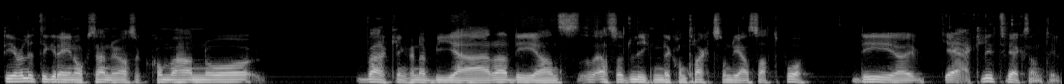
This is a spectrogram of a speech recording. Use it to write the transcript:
det är väl lite grejen också här nu. Alltså, kommer han att verkligen kunna begära det hans, alltså ett liknande kontrakt som det han satt på. Det är jag jäkligt tveksam till.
